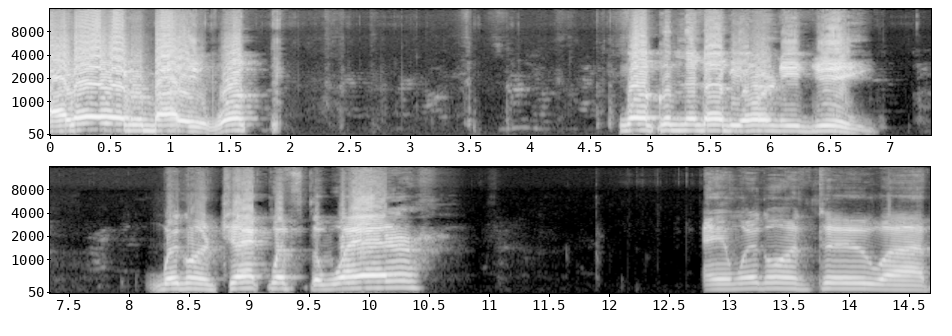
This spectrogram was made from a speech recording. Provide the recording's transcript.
Hello, everybody. Welcome, to WRDG. We're going to check with the weather, and we're going to uh,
